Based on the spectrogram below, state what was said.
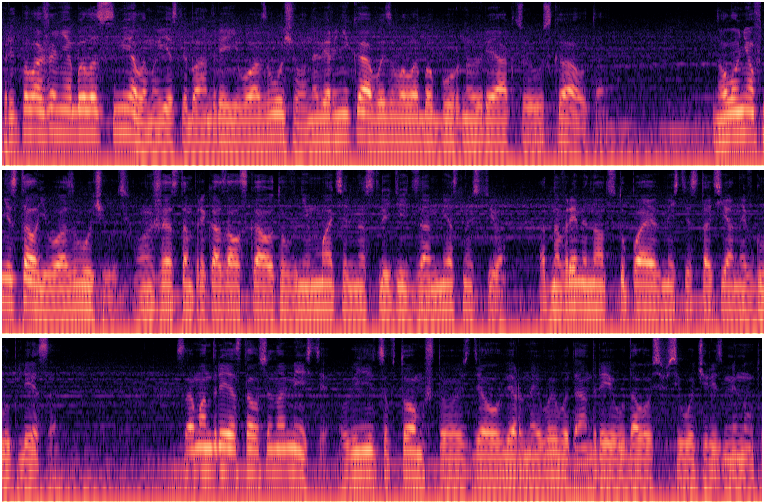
Предположение было смелым, и если бы Андрей его озвучил, наверняка вызвало бы бурную реакцию у скаута. Но Лунев не стал его озвучивать. Он жестом приказал скауту внимательно следить за местностью, одновременно отступая вместе с Татьяной вглубь леса. Сам Андрей остался на месте. Убедиться в том, что сделал верные выводы, Андрею удалось всего через минуту.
